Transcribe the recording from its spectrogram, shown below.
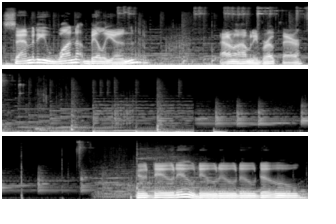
Seventy-one billion. I don't know how many broke there. Do do do do do do do.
